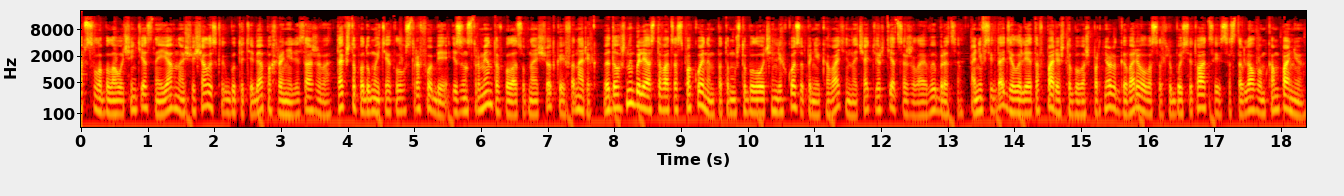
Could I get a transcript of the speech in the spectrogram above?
Капсула была очень тесной и явно ощущалось, как будто тебя похоронили заживо. Так что подумайте о клаустрофобии. Из инструментов была зубная щетка и фонарик. Вы должны были оставаться спокойным, потому что было очень легко запаниковать и начать вертеться, желая выбраться. Они всегда делали это в паре, чтобы ваш партнер отговаривал вас от любой ситуации и составлял вам компанию.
